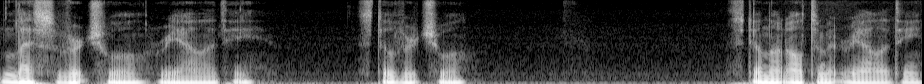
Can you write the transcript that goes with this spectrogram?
less virtual reality. Still virtual. Still not ultimate reality.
